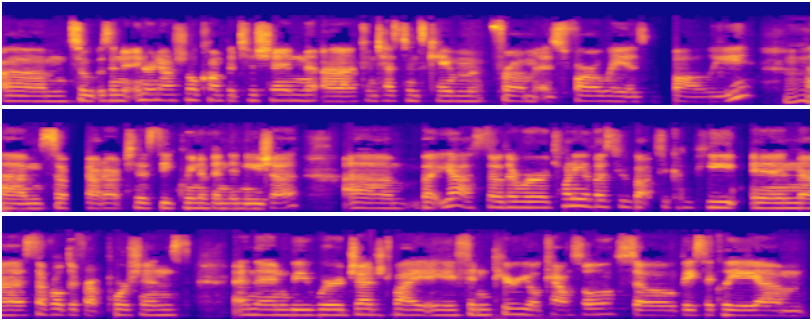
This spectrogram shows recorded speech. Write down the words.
Um, so it was an international competition. Uh, contestants came from as far away as Bali. Hmm. Um, so shout out to Sea Queen of Indonesia. Um, but yeah, so there were 20 of us who got to compete in uh, several different portions. And then we were judged by a Finperial Council. So basically, um,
